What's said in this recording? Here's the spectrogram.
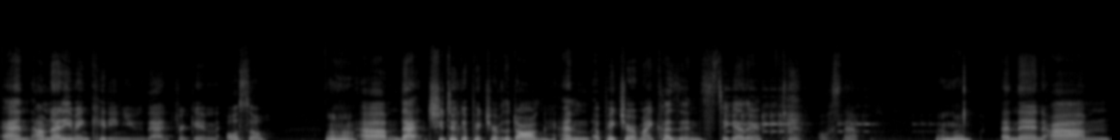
and I'm not even kidding you. That freaking oso, Uh huh. um, that she took a picture of the dog and a picture of my cousins together. Oh snap! And then And then um,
